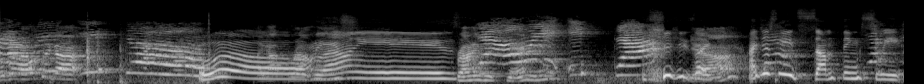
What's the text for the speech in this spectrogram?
Look what else I got. Ooh, got brownies. brownies. Brownies with candy. He's Yeah? like, I just need something sweet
